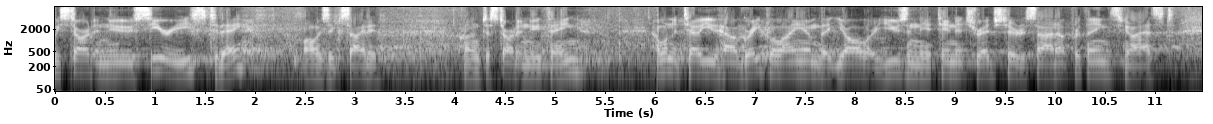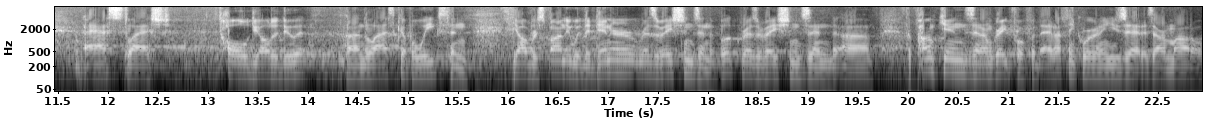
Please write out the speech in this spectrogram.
We start a new series today. I'm always excited um, to start a new thing. I want to tell you how grateful I am that y'all are using the attendance register to sign up for things. You know, I asked, asked told y'all to do it uh, the last couple weeks, and y'all responded with the dinner reservations and the book reservations and uh, the pumpkins, and I'm grateful for that. I think we're going to use that as our model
